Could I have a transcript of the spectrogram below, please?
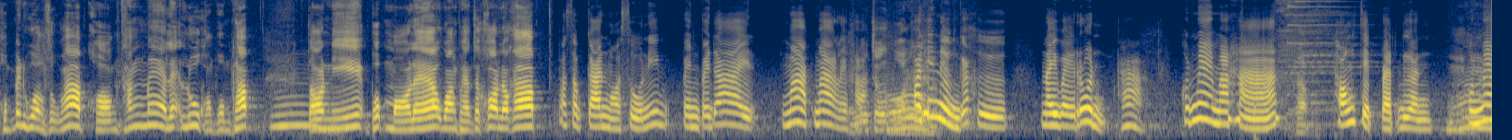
ผมเป็นห่วงสุขภาพของทั้งแม่และลูกของผมครับ ตอนนี้พบหมอแล้ววางแผนจะคลอดแล้วครับ ประสบการณ์หมอสูนี่เป็นไปได้มากมากๆเลยค่ะโอ้เจอบ่อยข้อที่หนึ่งก็คือในวัยรุ่น ค่ะคุณแม่มาหาครับ ท้อง7จ็ดแปดเดือน อืม คุณแม่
